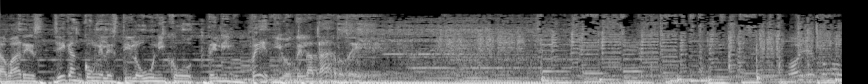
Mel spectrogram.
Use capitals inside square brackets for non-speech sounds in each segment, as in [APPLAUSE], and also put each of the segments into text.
Tavares llegan con el estilo único del Imperio de la Tarde. Oye, ¿cómo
